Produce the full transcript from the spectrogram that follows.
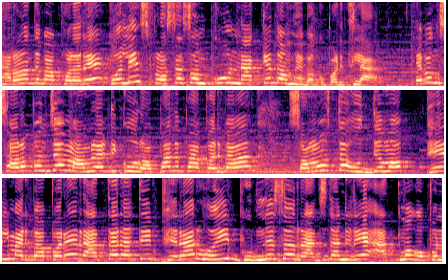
ଧାରଣା ଦେବା ଫଳରେ ପୋଲିସ ପ୍ରଶାସନକୁ ନାକେଦମ ହେବାକୁ ପଡ଼ିଥିଲା ଏବଂ ସରପଞ୍ଚ ମାମଲାଟିକୁ ରଫାଦଫା କରିବା ସମସ୍ତ ଉଦ୍ୟମ ଫେଲ୍ ମାରିବା ପରେ ରାତାରାତି ଫେରାର ହୋଇ ଭୁବନେଶ୍ୱର ରାଜଧାନୀରେ ଆତ୍ମଗୋପନ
